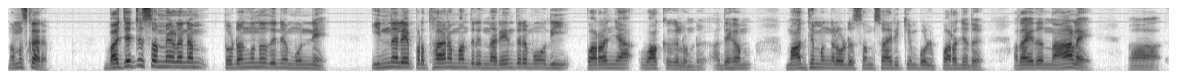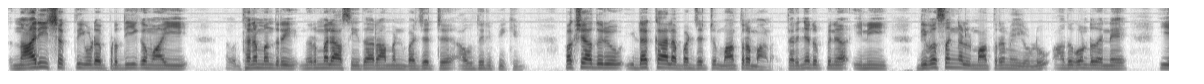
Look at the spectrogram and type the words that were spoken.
നമസ്കാരം. ബജറ്റ് സമ്മേളനം തുടങ്ങുന്നതിന് മുന്നേ ഇന്നലെ പ്രധാനമന്ത്രി നരേന്ദ്രമോദി പറഞ്ഞ വാക്കുകളുണ്ട്. അദ്ദേഹം മാധ്യമങ്ങളോട് സംസാരിക്കുമ്പോൾ പറഞ്ഞത് അതായത് നാളെ നാരീശക്തിയുടെ പ്രതീകമായി ധനമന്ത്രി നിർമ്മല സീതാരാമൻ ബജറ്റ് അവതരിപ്പിക്കും. പക്ഷേ അതൊരു ഇടക്കാല ബഡ്ജറ്റ് മാത്രമാണ്. തെരഞ്ഞെടുപ്പിന് ഇനി ദിവസങ്ങൾ മാത്രമേയുള്ളൂ. അതുകൊണ്ട് തന്നെ ഈ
